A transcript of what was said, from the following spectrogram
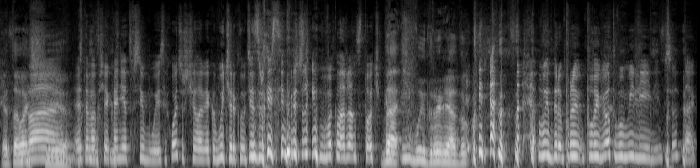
это вообще... Это вообще конец всему. Если хочешь человека вычеркнуть из жизни, пришли ему баклажан с точкой. Да, и выдра рядом. Выдра плывет в умилении. Все так.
